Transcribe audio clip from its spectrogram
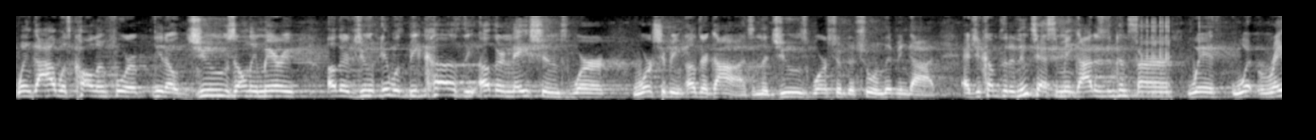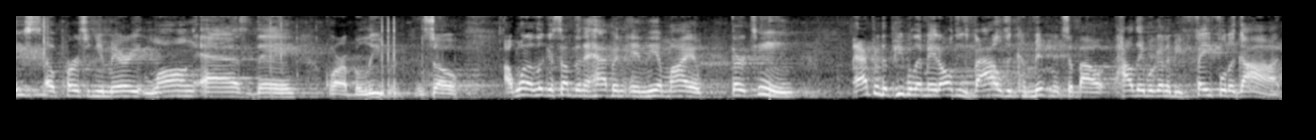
when God was calling for, you know, Jews only marry other Jews, it was because the other nations were worshiping other gods and the Jews worship the true and living God. As you come to the New Testament, God isn't concerned with what race of person you marry long as they are a believer. And so I want to look at something that happened in Nehemiah 13 after the people had made all these vows and commitments about how they were going to be faithful to God,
